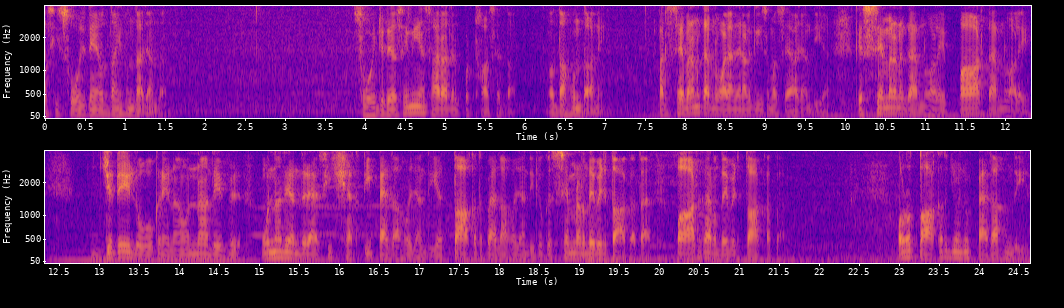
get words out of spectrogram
ਅਸੀਂ ਸੋਚਦੇ ਹਾਂ ਉਦਾਂ ਹੀ ਹੁੰਦਾ ਜਾਂਦਾ। ਸੋਚਦੇ ਤਾਂ ਅਸੀਂ ਵੀ ਹਾਂ, ਸਾਰਾ ਦਿਨ ਪੁੱਠਾ ਸਿੱਧਾ। ਉਦਾਂ ਹੁੰਦਾ ਨਹੀਂ। ਪਰ ਸਿਮਰਨ ਕਰਨ ਵਾਲਿਆਂ ਦੇ ਨਾਲ ਕੀ ਸਮੱਸਿਆ ਆ ਜਾਂਦੀ ਆ? ਕਿ ਸਿਮਰਨ ਕਰਨ ਵਾਲੇ, ਪਾਠ ਕਰਨ ਵਾਲੇ ਜਿਹੜੇ ਲੋਕ ਨੇ ਨਾ, ਉਹਨਾਂ ਦੇ ਉਹਨਾਂ ਦੇ ਅੰਦਰ ਐਸੀ ਸ਼ਕਤੀ ਪੈਦਾ ਹੋ ਜਾਂਦੀ ਹੈ ਤਾਕਤ ਪੈਦਾ ਹੋ ਜਾਂਦੀ, ਕਿਉਂਕਿ ਸਿਮਰਨ ਦੇ ਵਿੱਚ ਤਾਕਤ ਹੈ ਪਾਠ ਕਰਨ ਦੇ ਵਿੱਚ ਤਾਕਤ ਹੈ ਔਰ ਉਹ ਤਾਕਤ ਜਿਉਂ-ਜਿਉਂ ਪੈਦਾ ਹੁੰਦੀ ਹੈ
